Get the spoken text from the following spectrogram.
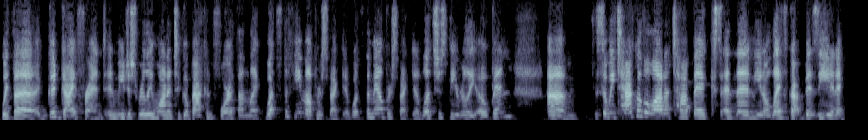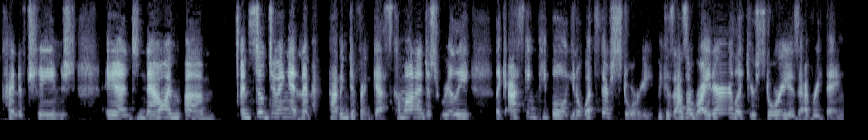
with a good guy friend and we just really wanted to go back and forth on like what's the female perspective, what's the male perspective. Let's just be really open. Um, so we tackled a lot of topics and then you know life got busy and it kind of changed and now I'm um, I'm still doing it and I'm having different guests come on and just really like asking people, you know, what's their story? Because as a writer, like your story is everything.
